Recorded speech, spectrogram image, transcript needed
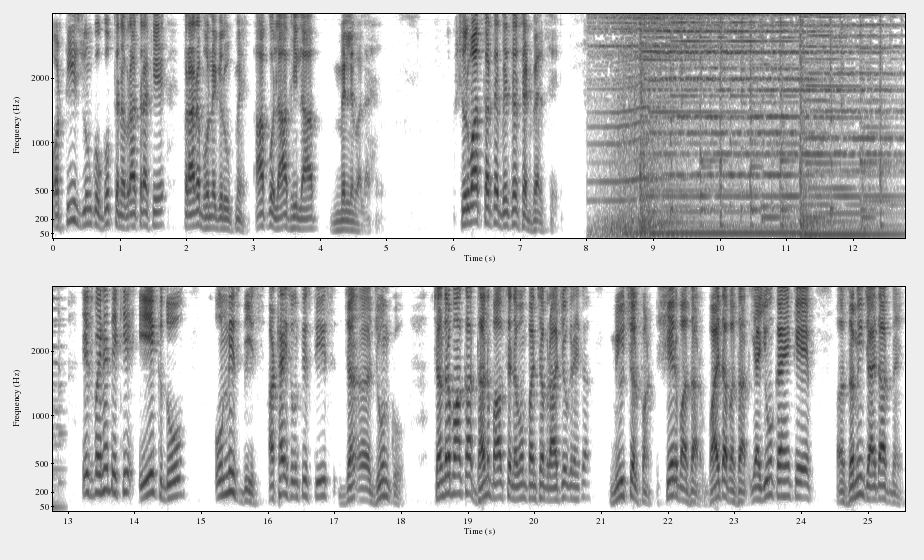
और 30 जून को गुप्त नवरात्रा के प्रारंभ होने के रूप में आपको लाभ ही लाभ मिलने वाला है। शुरुआत करते हैं बिज़नेस एंड वेल्थ से। इस महीने देखिए, एक दो उन्नीस बीस, अट्ठाईस, उनतीस, तीस जून को चंद्रमा का धन भाव से नवम पंचम राजयोग रहेगा। म्यूचुअल फंड, शेयर बाज़ार, वायदा बाज़ार, या यूँ कहें कि ज़मीन जायदाद में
